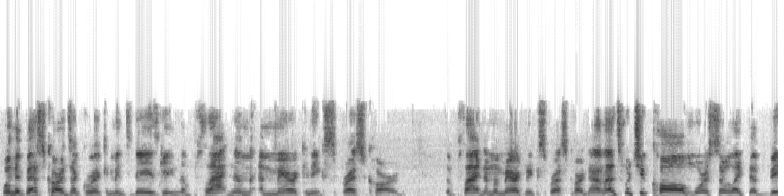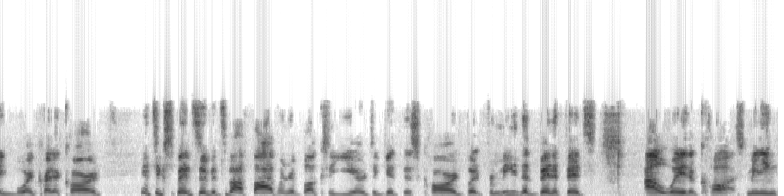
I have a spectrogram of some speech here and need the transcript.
one of the best cards I can recommend today is getting the Platinum American Express card. The Platinum American Express card. Now that's what you call more so like the big boy credit card. It's expensive. It's about 500 bucks a year to get this card, but for me the benefits outweigh the cost. Meaning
